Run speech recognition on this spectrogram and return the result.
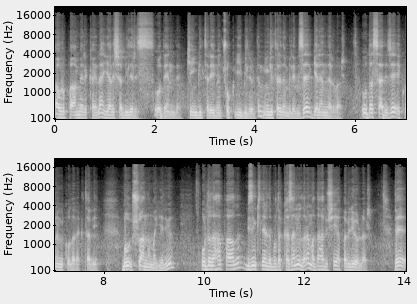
Avrupa, Amerika ile yarışabiliriz o denli. Ki İngiltere'yi ben çok iyi bilirdim. İngiltere'den bile bize gelenler var. O da sadece ekonomik olarak tabii. Bu şu anlama geliyor. Orada daha pahalı. Bizimkiler de burada kazanıyorlar ama daha düşe yapabiliyorlar. Ve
